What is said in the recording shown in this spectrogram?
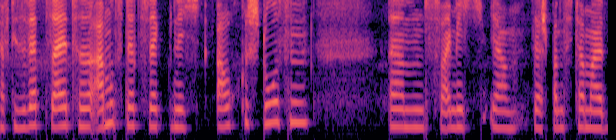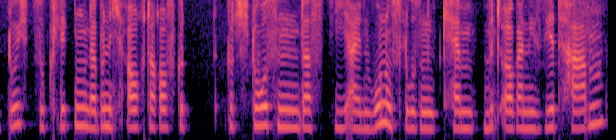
Auf diese Webseite Armutsnetzwerk bin ich auch gestoßen. Ähm, es war eigentlich ja, sehr spannend, sich da mal durchzuklicken. Da bin ich auch darauf gestoßen, dass die ein Wohnungslosencamp mitorganisiert haben.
